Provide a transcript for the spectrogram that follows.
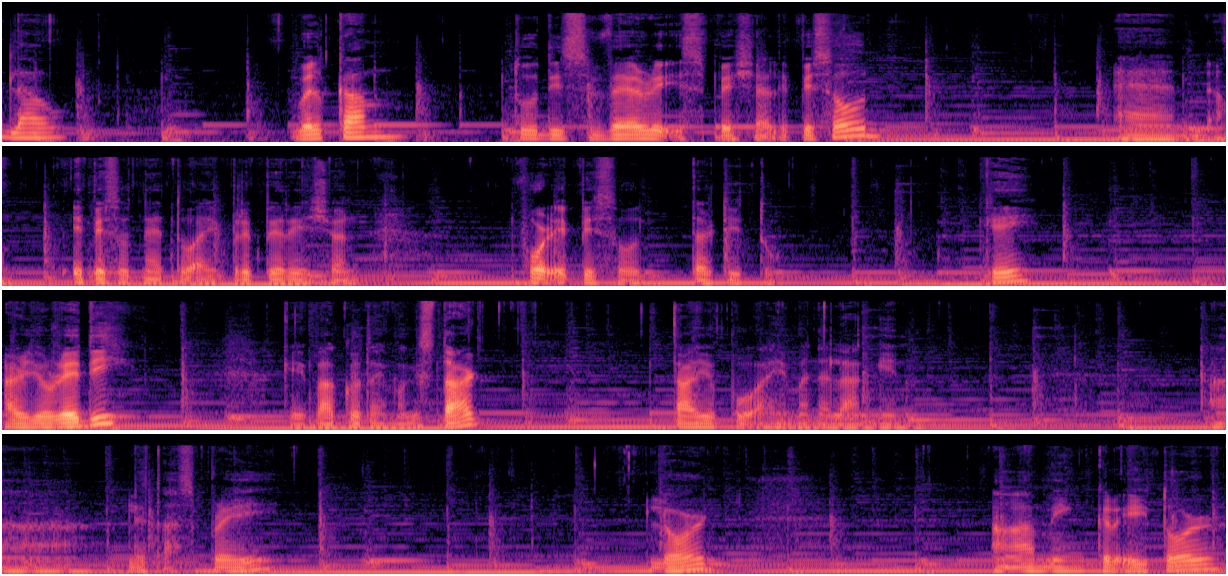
adlaw. Welcome to this very special episode. And ang episode nito ay preparation for episode 32. Okay? Are you ready? Okay, bago tayo mag-start, tayo po ay manalangin. Uh, let us pray. Lord, ang aming Creator,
